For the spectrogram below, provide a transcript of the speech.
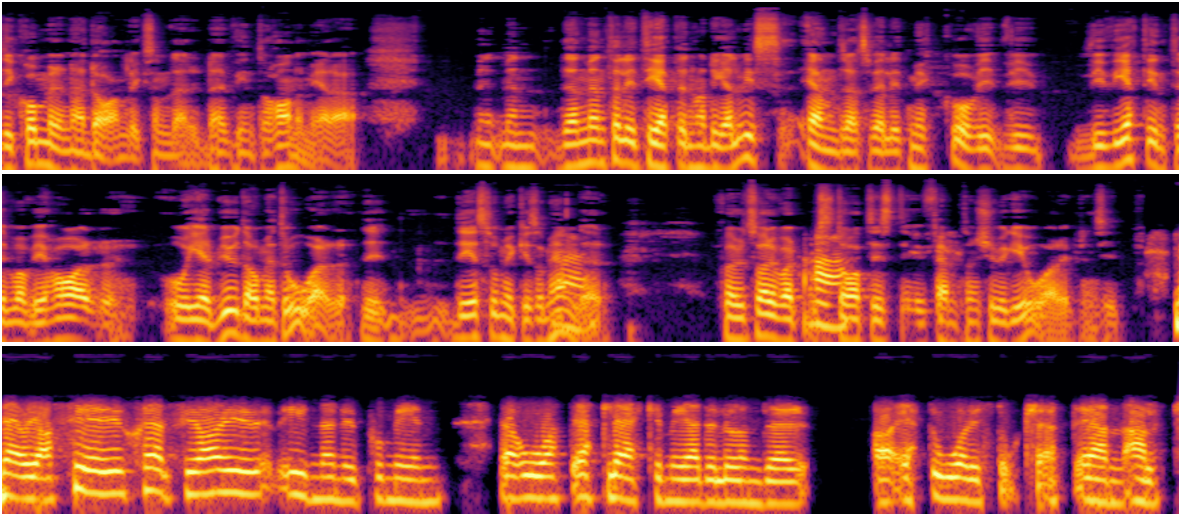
det kommer den här dagen liksom där, där vi inte har något mera. Men, men, den mentaliteten har delvis ändrats väldigt mycket och vi, vi, vi vet inte vad vi har att erbjuda om ett år. Det, det är så mycket som händer. Förut så har det varit ja. statiskt i 15-20 år i princip. Nej, och jag ser ju själv, för jag är ju inne nu på min, jag åt ett läkemedel under ja, ett år i stort sett, en alk,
